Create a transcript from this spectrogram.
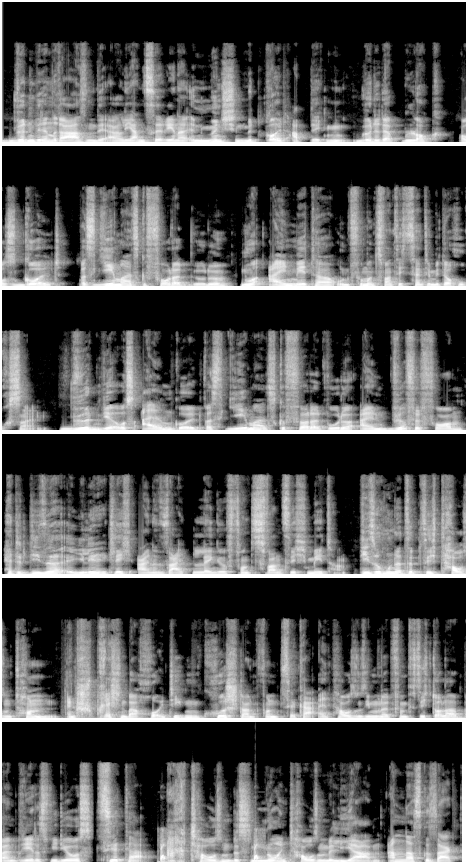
Würden wir den Rasen der Allianz Arena in München mit Gold abdecken, würde der Block aus Gold, was jemals gefordert würde, nur 1 Meter und 25 Zentimeter hoch sein. Würden wir aus allem Gold, was jemals gefördert wurde, einen Würfel formen, hätte dieser lediglich eine Seitenlänge von 20 Metern. Diese 170.000 Tonnen entsprechen bei heutigem Kursstand von ca. 1.750 Dollar beim Dreh des Videos ca. 8.000 bis 9.000 Milliarden. Anders gesagt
